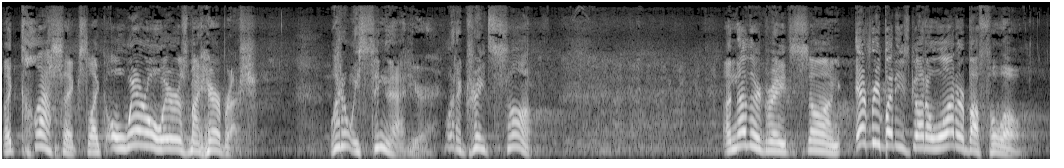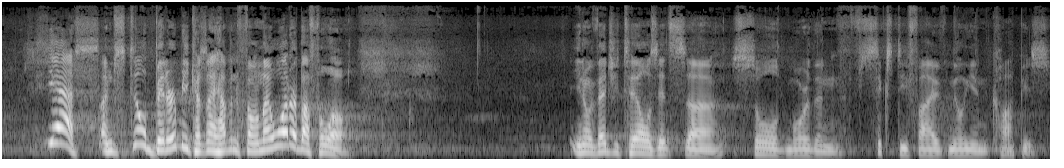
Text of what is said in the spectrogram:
Like classics, like, Oh, where, oh, where is my hairbrush? Why don't we sing that here? What a great song. Another great song, Everybody's Got a Water Buffalo. Yes, I'm still bitter because I haven't found my water buffalo. You know, Veggie Tales, it's uh, sold more than 65 million copies.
